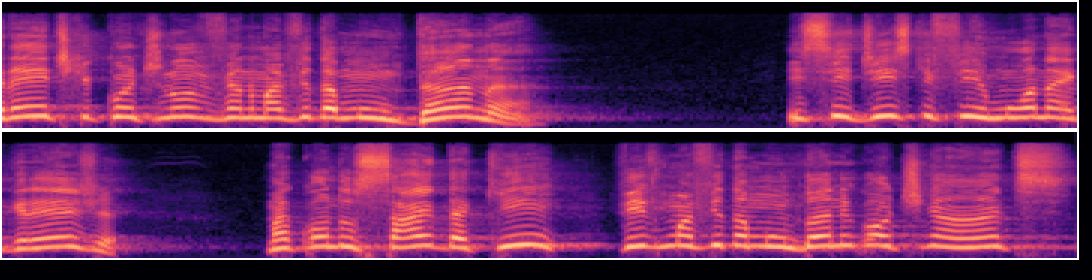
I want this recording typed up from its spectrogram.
Crente que continua vivendo uma vida mundana e se diz que firmou na igreja, mas quando sai daqui, vive uma vida mundana igual tinha antes.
